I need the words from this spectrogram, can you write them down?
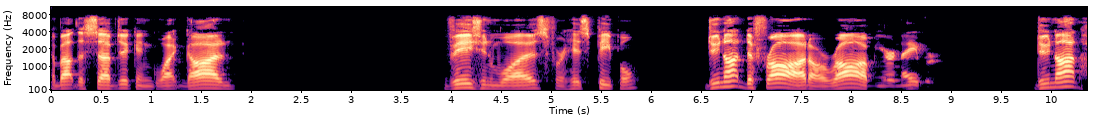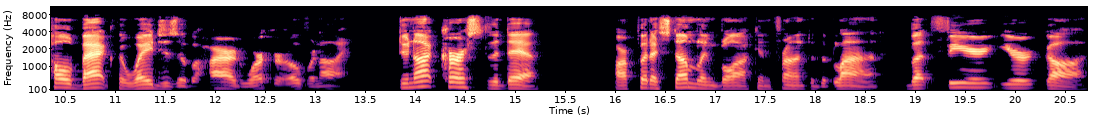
about the subject and what God's vision was for his people. Do not defraud or rob your neighbor. Do not hold back the wages of a hired worker overnight. Do not curse the deaf or put a stumbling block in front of the blind, but fear your God.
